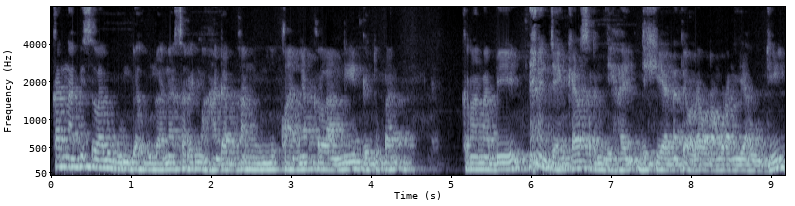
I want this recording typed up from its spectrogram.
Kan Nabi selalu gundah gulana sering menghadapkan mukanya ke langit gitu kan. Karena Nabi jengkel sering dikhianati oleh orang-orang Yahudi.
